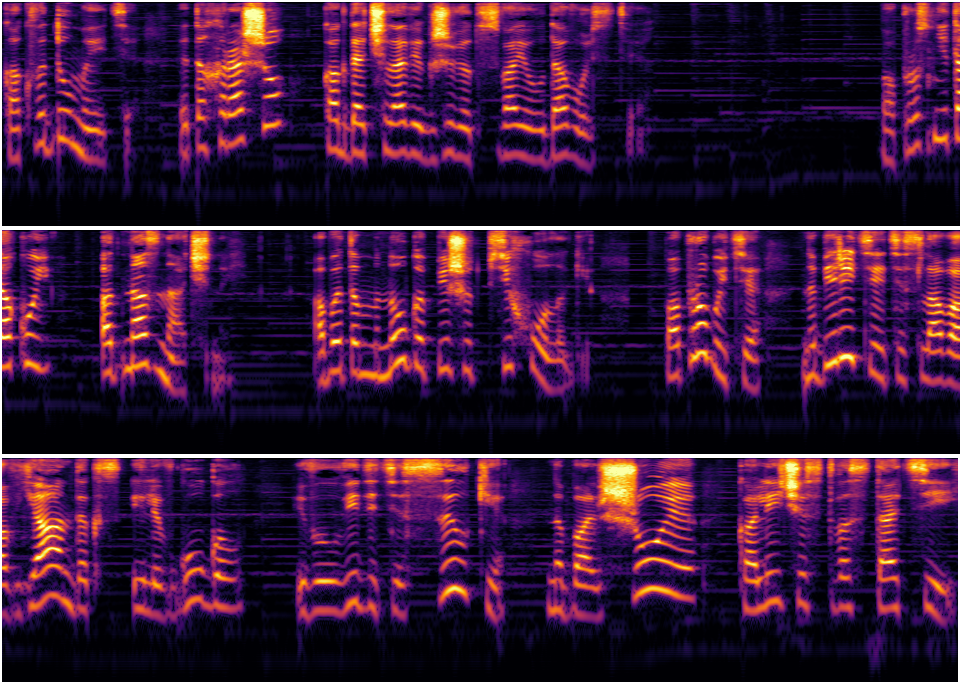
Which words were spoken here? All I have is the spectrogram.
Как вы думаете, это хорошо, когда человек живет в свое удовольствие? Вопрос не такой однозначный. Об этом много пишут психологи. Попробуйте, наберите эти слова в Яндекс или в Google, и вы увидите ссылки на большое количество статей.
